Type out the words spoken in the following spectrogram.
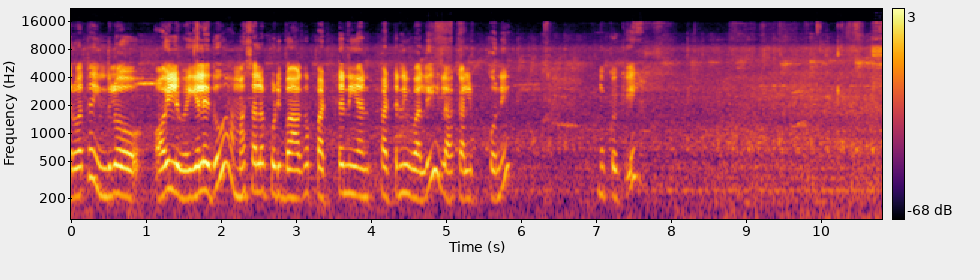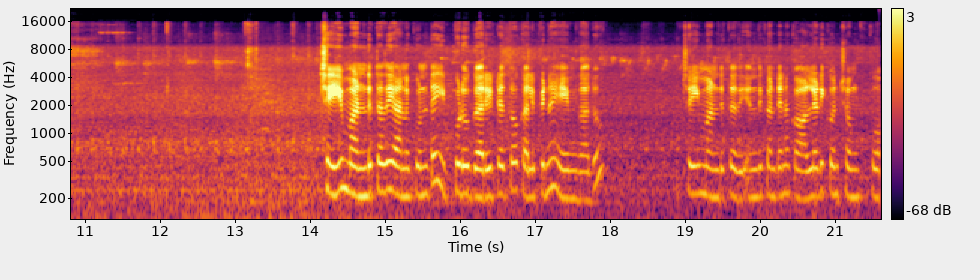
తర్వాత ఇందులో ఆయిల్ వేయలేదు. ఆ మసాలా పొడి బాగా పట్టని పట్టనివ్వాలి ఇలా కలుపుకొని ముక్కకి. చెయ్యి మండుతుంది అనుకుంటే ఇప్పుడు గరిటెతో కలిపినా ఏం కాదు. చెయ్యి మండుతుంది. ఎందుకంటే నాకు ఆల్రెడీ కొంచెం కో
